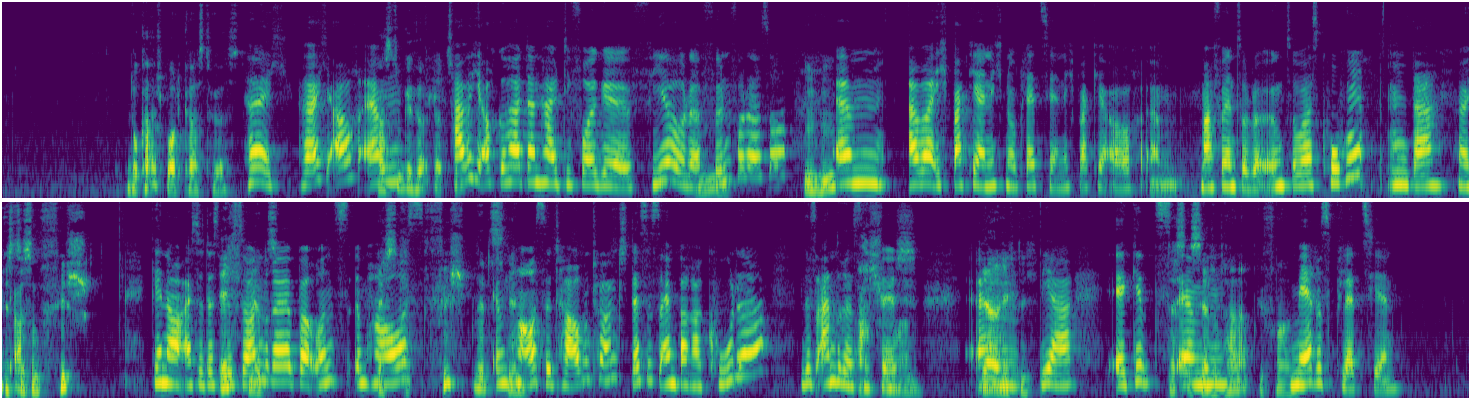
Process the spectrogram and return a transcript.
Lokalsportcast hörst. Hör ich. Hör ich auch. Ähm, Hast du gehört dazu? Habe ich auch gehört, dann halt die Folge 4 oder Mm. 5 oder so. Mhm. Ähm, aber ich backe ja nicht nur Plätzchen, ich backe ja auch ähm, Muffins oder irgend sowas, Kuchen. Und da höre ich Ist auch. das ein Fisch? Genau, also das Echt Besondere bei uns im Haus, Fischplätzchen. im Hause Taubentonsch, das ist ein Barracuda, das andere ist ein Ach, Fisch. Schmarrn. Ja, richtig. Ja, äh, gibt's Das ist ja ähm, total abgefahren. Meeresplätzchen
